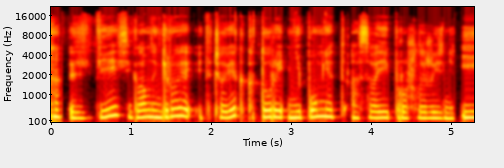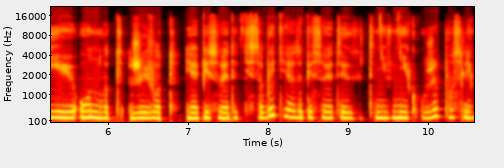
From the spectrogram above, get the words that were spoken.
здесь главный герой — это человек, который не помнит о своей прошлой жизни. И он вот живет и описывает эти события, записывает их в дневник уже после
